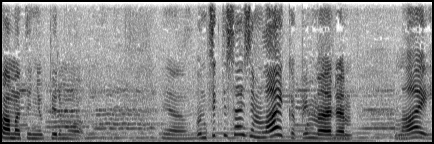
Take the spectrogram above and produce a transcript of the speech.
pamatiņu pirmo. Jā. Un cik tas aizņem laika, piemēram, lai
